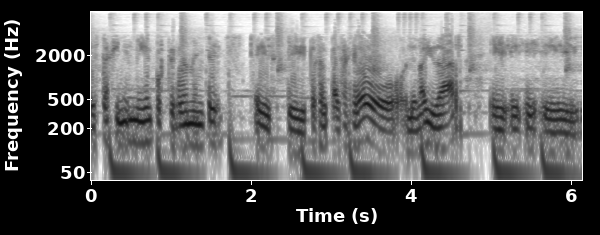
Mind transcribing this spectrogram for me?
está genial, Miguel, porque realmente este pues al pasajero le va a ayudar eh, eh,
